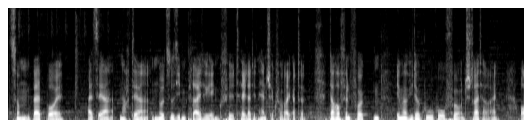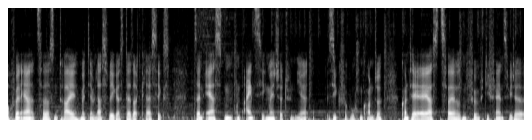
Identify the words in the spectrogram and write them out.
zum Bad Boy, als er nach der 0 zu 7 Pleite gegen Phil Taylor den Handshake verweigerte. Daraufhin folgten immer wieder Buhrufe und Streitereien. Auch wenn er 2003 mit dem Las Vegas Desert Classics seinen ersten und einzigen Major-Turnier-Sieg verbuchen konnte, konnte er erst 2005 die Fans wieder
